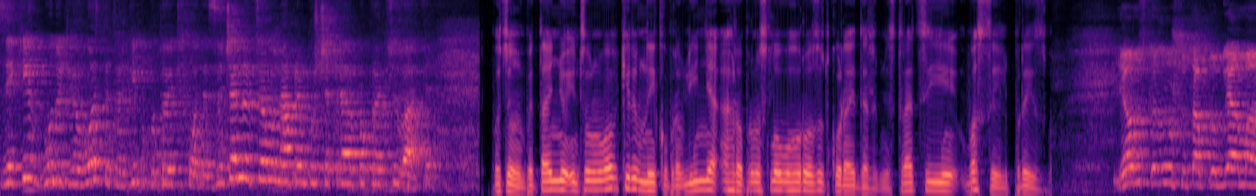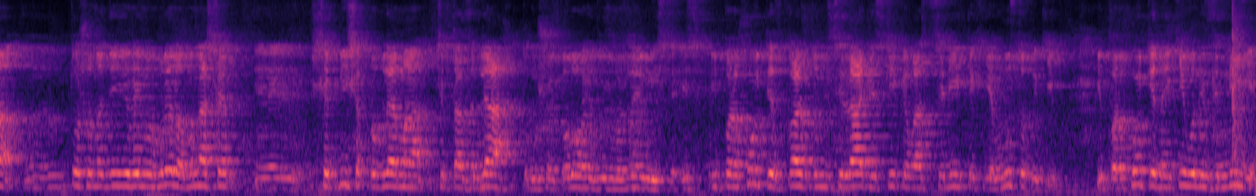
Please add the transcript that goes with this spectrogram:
з яких будуть вивозити тверді побутові відходи. Звичайно, в цьому напрямку ще треба попрацювати. По цьому питанню інформував керівник управління агропромислового розвитку райдержадміністрації Василь Призва. Я вам скажу, що та проблема, то, що Надія Євгенівна говорила, вона ще, е, ще більша проблема, чим та земля, тому що екологія дуже важливе місце. І, і порахуйте в кожному сільраді, скільки у вас в селі тих є мусорників, і порахуйте, на які вони землі є.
